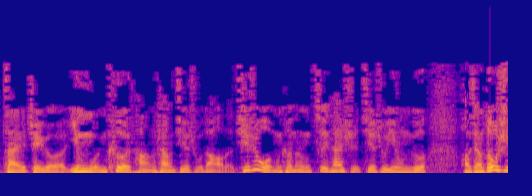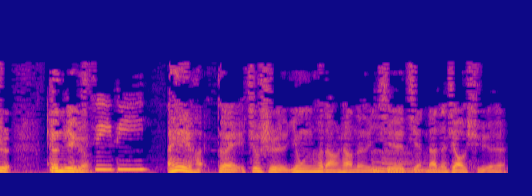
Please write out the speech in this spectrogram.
在这个英文课堂上接触到的。其实我们可能最开始接触英文歌，好像都是跟这个 CD，哎，对，就是英文课堂上的一些嗯简单的教学，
